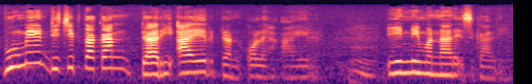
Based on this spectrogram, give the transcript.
bumi diciptakan dari air dan oleh air. Hmm. Ini menarik sekali.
